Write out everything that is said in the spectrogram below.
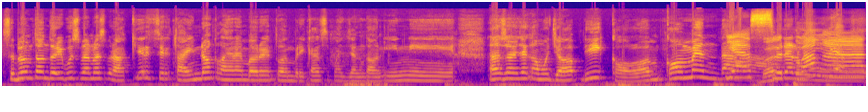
Sebelum tahun 2019 berakhir, ceritain dong kelahiran baru yang Tuhan berikan sepanjang tahun ini. Langsung aja kamu jawab di kolom komentar. Yes, Betul. benar banget.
